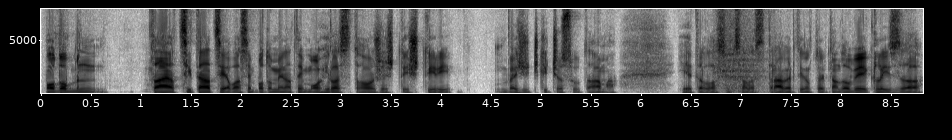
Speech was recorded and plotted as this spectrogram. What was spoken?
podobné, tá citácia vlastne potom je na tej mohyle z toho, že tie štyri vežičky, čo sú tam a je to vlastne celé z travertinu, ktoré tam doviekli z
